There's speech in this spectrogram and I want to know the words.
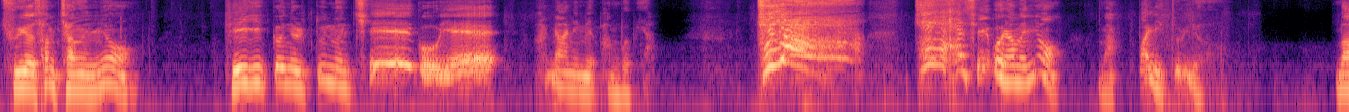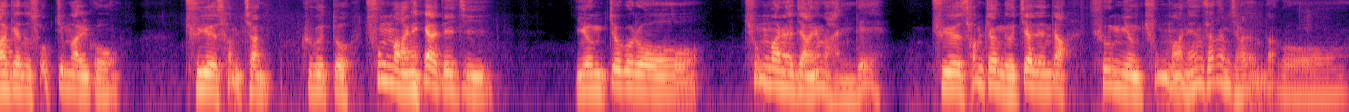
주여 삼창은요. 대기권을 뚫는 최고의 하나님의 방법이야. 주여! 제가 세번 하면요, 막 빨리 뚫려. 마귀는 속지 말고 주여 삼창 그것도 충만해야 되지. 영적으로 충만하지 않으면 안 돼. 주여 삼창 넣어야 된다. 성령 충만한 사람이 잘한다고.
